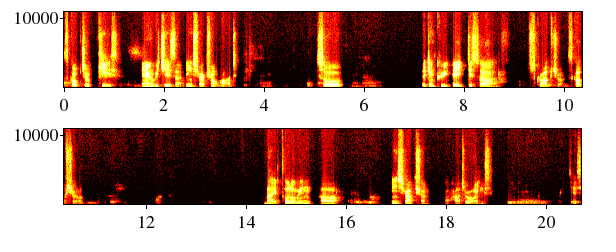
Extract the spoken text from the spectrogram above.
sculpture piece, and which is an instructional art. So they can create this uh, sculpture, sculpture by following uh, instruction on her drawings. This.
